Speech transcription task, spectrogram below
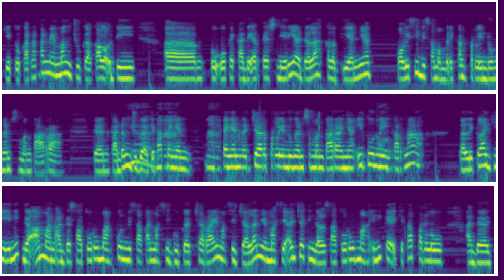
gitu. Karena kan memang juga kalau di um, UU PKDRT sendiri adalah kelebihannya polisi bisa memberikan perlindungan sementara dan kadang ya, juga kita nah, pengen nah. pengen ngejar perlindungan sementaranya itu nih karena balik lagi ini nggak aman ada satu rumah pun misalkan masih gugat cerai masih jalan ya masih aja tinggal satu rumah ini kayak kita perlu ada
